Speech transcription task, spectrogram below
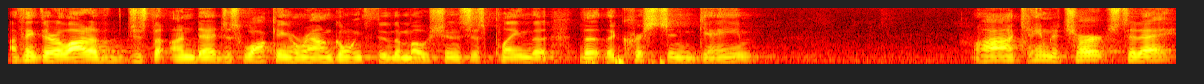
I think there are a lot of just the undead just walking around, going through the motions, just playing the, the, the Christian game. Well, I came to church today.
